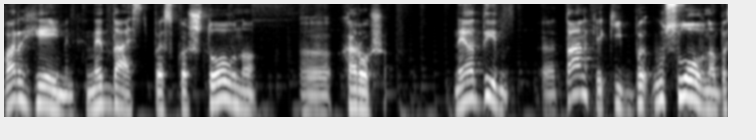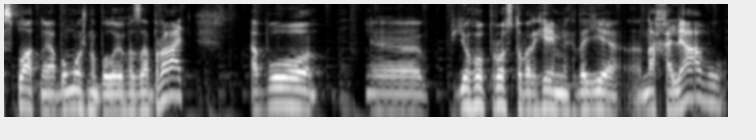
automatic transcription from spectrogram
Wargaming не дасть безкоштовно хорошого. Не один танк, який условно безплатно, або можна було його забрати, або його просто Wargaming дає на халяву,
